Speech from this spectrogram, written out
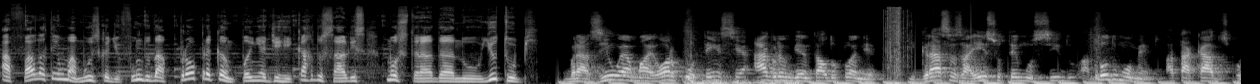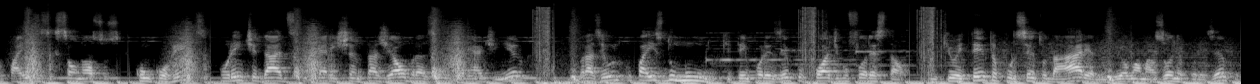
A fala tem uma música de fundo da própria campanha de Ricardo Salles mostrada no YouTube. O Brasil é a maior potência agroambiental do planeta. E graças a isso temos sido a todo momento atacados por países que são nossos concorrentes, por entidades que querem chantagear o Brasil e ganhar dinheiro. O Brasil é o único país do mundo que tem, por exemplo, o Código Florestal, em que 80% da área do bioma Amazônia, por exemplo,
